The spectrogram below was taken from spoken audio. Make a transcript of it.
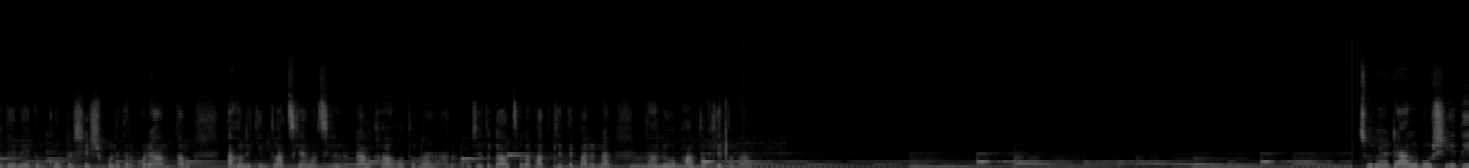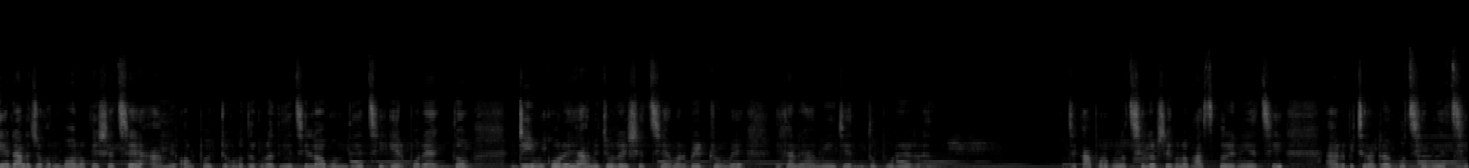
যদি আমি একদম কোটা শেষ করে তারপরে আনতাম, তাহলে কিন্তু আজকে আমার ছেলের ডাল খাওয়া হতো না। আর ও যেহেতু ডাল ছাড়া ভাত খেতে পারে না, তাহলে ও ভাতও খেত না। চুলায় ডাল বসিয়ে দিয়ে ডালে যখন বলক এসেছে, আমি অল্প একটু হলুদের গুঁড়া দিয়েছি, লবণ দিয়েছি, এরপরে একদম ডিম করে আমি চলে এসেছি আমার বেডরুমে। এখানে আমি যে দুপুরের যে কাপড়গুলো ছিল সেগুলো ভাঁজ করে নিয়েছি আর বিছানাটাও গুছিয়ে নিয়েছি।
